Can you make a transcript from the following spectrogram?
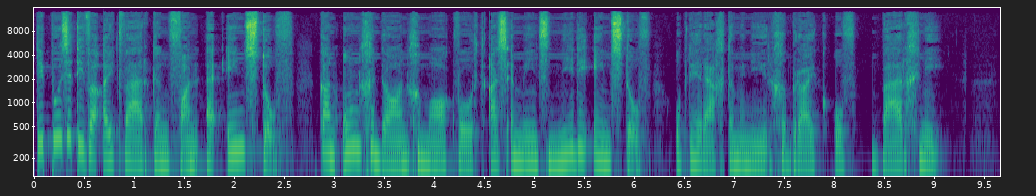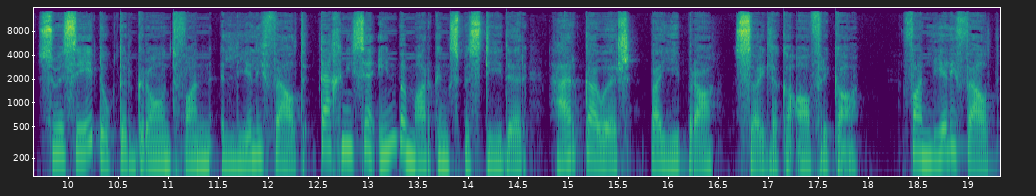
Die positiewe uitwerking van 'n enstof kan ongedaan gemaak word as 'n mens nie die enstof op die regte manier gebruik of berg nie. So sê Dr Grant van Lelieveld, tegniese en bemarkingsbestuurder herkouers by Hypra Suidelike Afrika. Van Lelieveld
